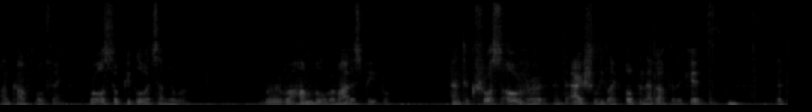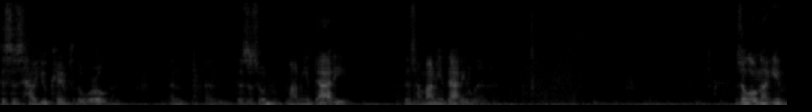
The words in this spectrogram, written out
uncomfortable thing. We're also people who are tsanua. We're, we're humble, we're modest people and to cross over and to actually like open that up to the kid that this is how you came to the world and and and this is what mommy and daddy this is how mommy and daddy live. Zalo na'im.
